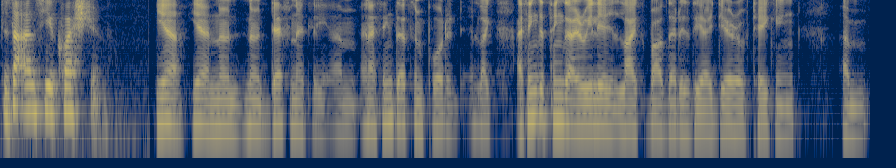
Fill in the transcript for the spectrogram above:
does that answer your question? Yeah, yeah, no, no, definitely. Um, and I think that's important. Like, I think the thing that I really like about that is the idea of taking um,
